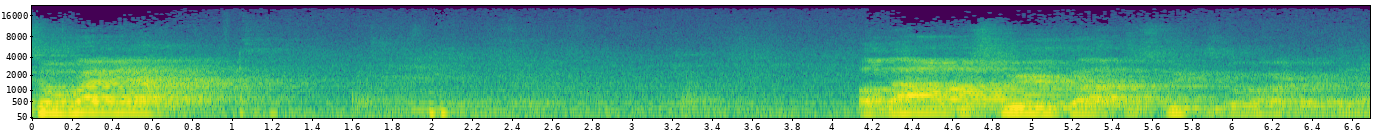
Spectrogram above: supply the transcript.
So right now, allow the Spirit of God to speak to your heart right now.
